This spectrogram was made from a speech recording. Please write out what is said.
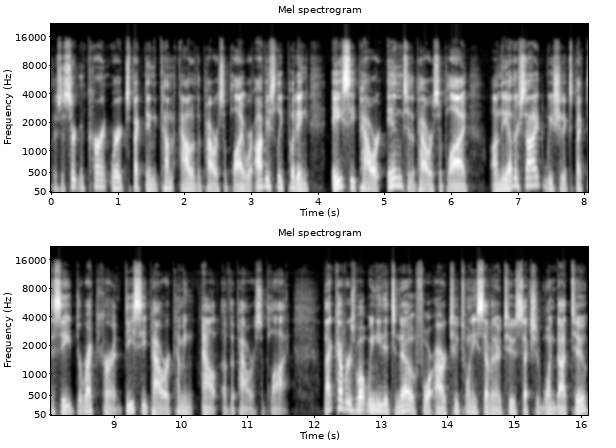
There's a certain current we're expecting to come out of the power supply. We're obviously putting AC power into the power supply. On the other side, we should expect to see direct current, DC power, coming out of the power supply. That covers what we needed to know for our 22702 section 1.2.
